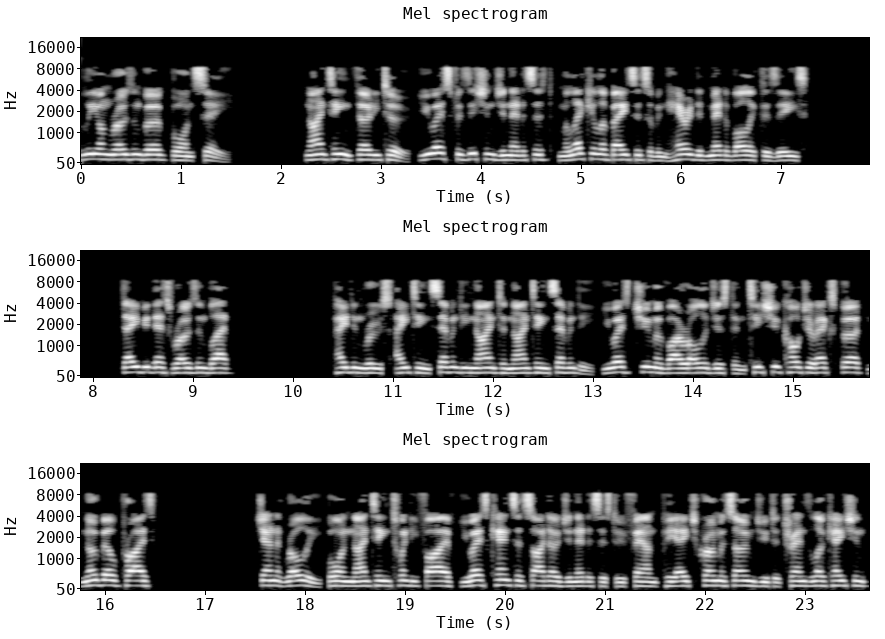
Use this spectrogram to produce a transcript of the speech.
Leon Rosenberg born c. 1932, U.S. physician-geneticist, molecular basis of inherited metabolic disease David S. Rosenblatt Peyton Rous (1879–1970), U.S. tumor virologist and tissue culture expert, Nobel Prize. Janet Rowley, born 1925, U.S. cancer cytogeneticist who found pH chromosome due to translocation.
